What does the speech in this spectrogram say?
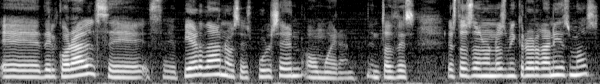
eh, del coral, se, pierdan o se expulsen o mueran. Entonces, estos son unos microorganismos,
